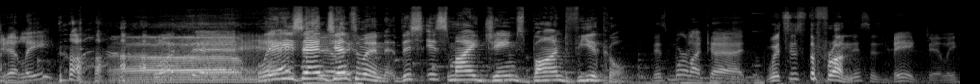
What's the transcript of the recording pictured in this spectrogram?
Jelly. Um, Ladies and Jelly. gentlemen, this is my James Bond vehicle. This is more like a. Which is the front? This is big, Jelly.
